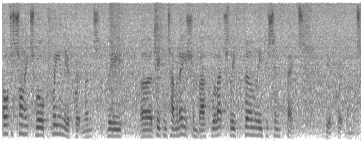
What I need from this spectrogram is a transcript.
ultrasonics will clean the equipment. The uh, decontamination bath will actually firmly disinfect the equipment.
